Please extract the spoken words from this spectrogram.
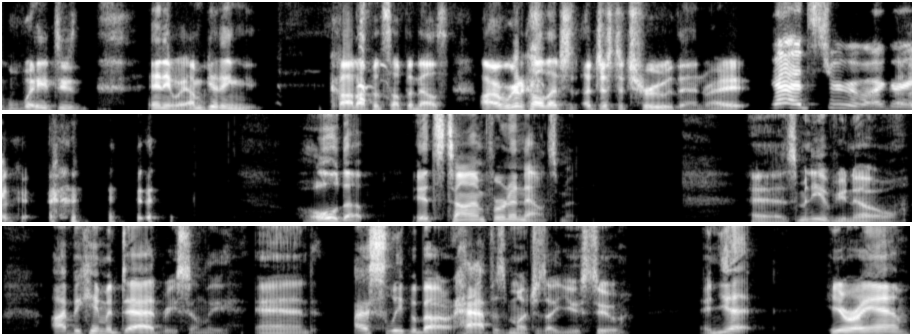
way too. Anyway, I'm getting caught up in something else. All right, we're gonna call that just, just a true then, right? Yeah, it's true. I agree. Okay. Hold up, it's time for an announcement. As many of you know, I became a dad recently, and I sleep about half as much as I used to. And yet, here I am,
